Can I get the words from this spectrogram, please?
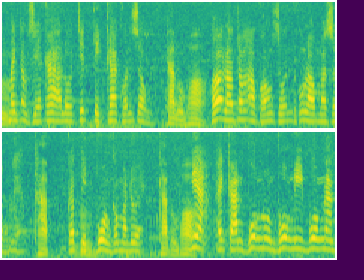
อไม่ต้องเสียค่าโลจิสติกค่าขนส่ง ครับหลวงพ่อเพราะเราต้องเอาของสวนของเรามาส่งแล้ว ครับก็ติดพ่วงเข้ามาด้วย ครับหลวงพ่อเนี่ยไอการพ่วงนู่นพ่วงนี่พ่วงนั่น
